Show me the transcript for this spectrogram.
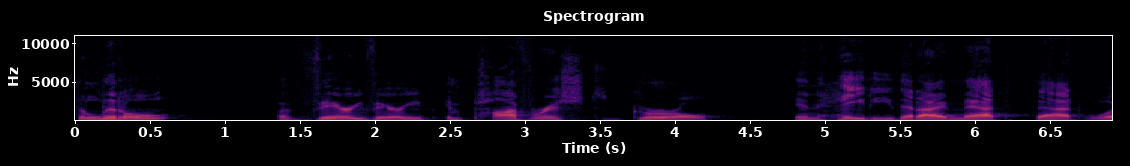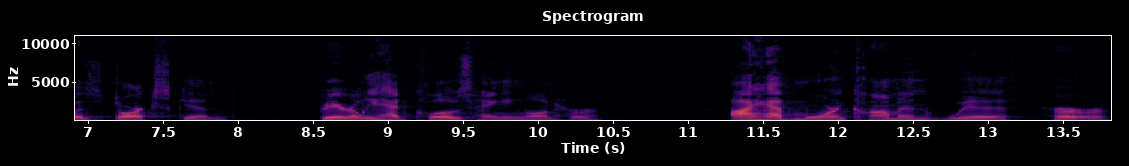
the little, a very, very impoverished girl in Haiti that I met that was dark skinned, barely had clothes hanging on her. I have more in common with her.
